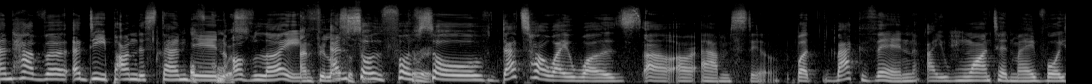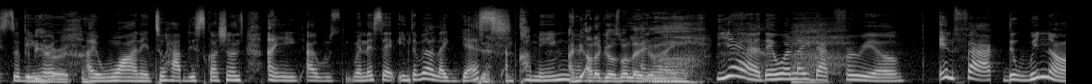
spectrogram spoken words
and have a, a deep understanding Of of, life And philosophy. And so, for, so that's how I was uh, or am still. But back then, I wanted my voice to be, be heard. heard. I wanted to have discussions. I, I was when they said interview, I was like yes, Yes. I'm coming. And the other girls were like, and "Ah." yeah, they were like that for real. In fact, the winner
